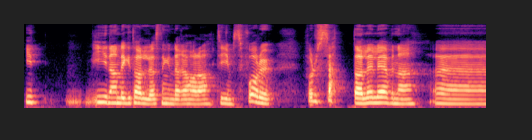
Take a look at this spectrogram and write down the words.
i, i, den digitale løsningen dere har, da, Teams, får du, får du sett alle elevene? Eh,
